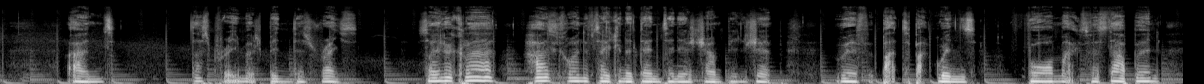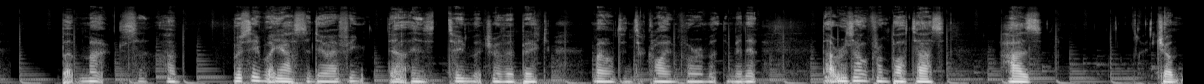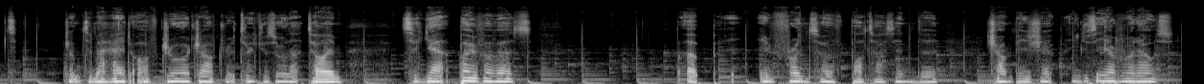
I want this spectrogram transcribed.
and that's pretty much been this race. So Leclerc has kind of taken a dent in his championship with back-to-back wins for Max Verstappen, but Max, uh, we'll see what he has to do. I think that is too much of a big mountain to climb for him at the minute. That result from Bottas has jumped jumped him ahead of George after it took us all that time to get both of us up in front of Bottas in the championship. You can see everyone else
